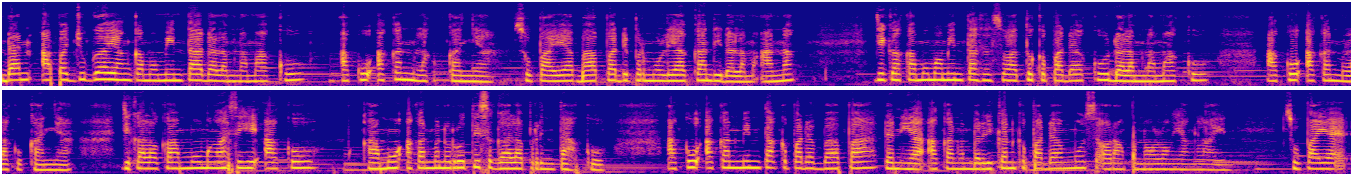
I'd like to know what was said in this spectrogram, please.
Dan apa juga yang kamu minta dalam namaku, aku akan melakukannya, supaya Bapa dipermuliakan di dalam anak. Jika kamu meminta sesuatu kepadaku dalam namaku, aku akan melakukannya. Jikalau kamu mengasihi aku, kamu akan menuruti segala perintahku. Aku akan minta kepada Bapa dan ia akan memberikan kepadamu seorang penolong yang lain supaya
